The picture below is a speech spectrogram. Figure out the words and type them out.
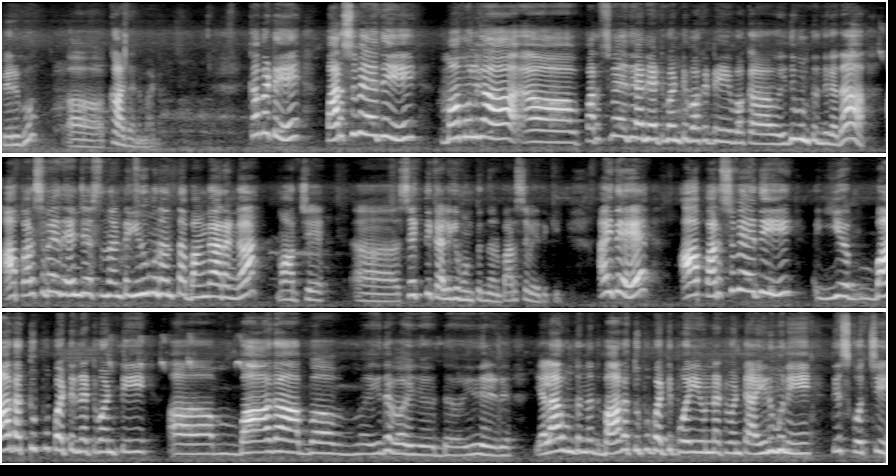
పెరుగు కాదనమాట కాబట్టి పరశువేది మామూలుగా ఆ, పరశువేది అనేటువంటి ఒకటి ఒక ఇది ఉంటుంది కదా ఆ పరశువేది ఏం చేస్తుందంటే ఇనుమునంతా బంగారంగా మార్చే శక్తి కలిగి ఉంటుందని పరశువేదికి అయితే ఆ పరశువేది ఈ బాగా తుప్పు పట్టినటువంటి బాగా ఇదే ఇది ఎలా ఉంటుందో బాగా తుప్పు పట్టిపోయి ఉన్నటువంటి ఆ ఇనుముని తీసుకొచ్చి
